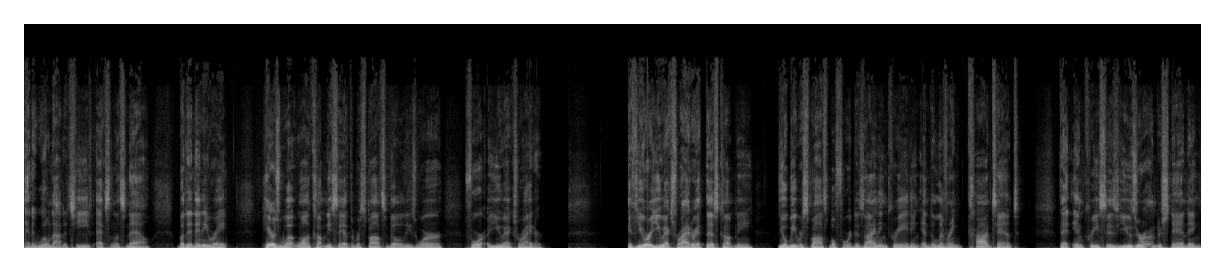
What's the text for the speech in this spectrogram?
and it will not achieve excellence now. But at any rate, here's what one company said the responsibilities were for a UX writer. If you're a UX writer at this company, you'll be responsible for designing, creating, and delivering content that increases user understanding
